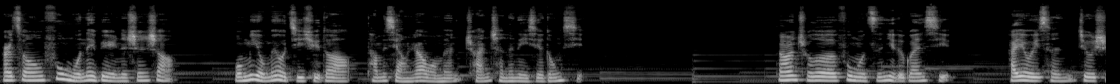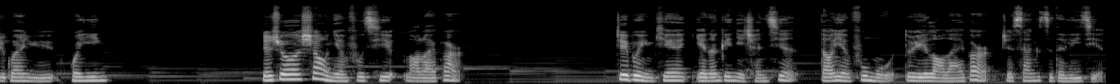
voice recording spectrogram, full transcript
而从父母那辈人的身上。我们有没有汲取到他们想让我们传承的那些东西？当然，除了父母子女的关系，还有一层就是关于婚姻。人说少年夫妻老来伴儿，这部影片也能给你呈现导演父母对于“老来伴儿”这三个字的理解。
